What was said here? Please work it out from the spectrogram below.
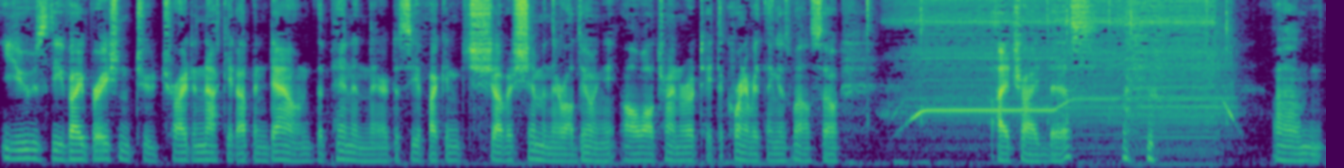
use the vibration to try to knock it up and down the pin in there to see if I can shove a shim in there while doing it all while trying to rotate the core and everything as well. So I tried this um,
